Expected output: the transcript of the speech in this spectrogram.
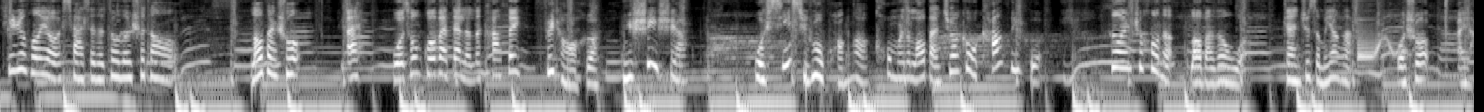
听众朋友下线的豆乐说道：“老板说，哎，我从国外带来的咖啡。”非常好喝，你试一试啊！我欣喜若狂啊！抠门的老板居然给我咖啡喝。喝完之后呢，老板问我感觉怎么样啊？我说：哎呀，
